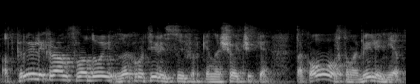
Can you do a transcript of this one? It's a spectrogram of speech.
открыли кран с водой, закрутились циферки на счетчике, такого в автомобиле нет.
